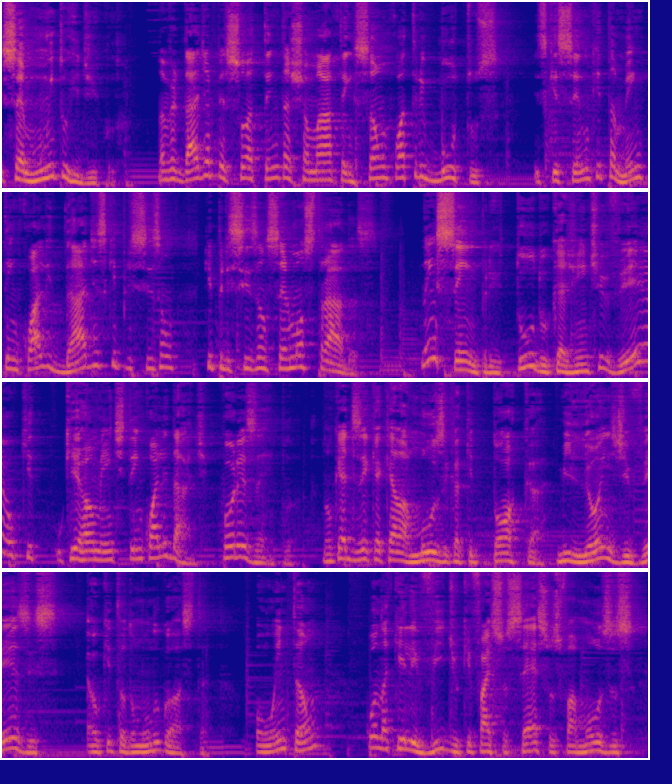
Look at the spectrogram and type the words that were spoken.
Isso é muito ridículo. Na verdade, a pessoa tenta chamar a atenção com atributos, esquecendo que também tem qualidades que precisam que precisam ser mostradas. Nem sempre tudo que a gente vê é o que, o que realmente tem qualidade. Por exemplo, não quer dizer que aquela música que toca milhões de vezes é o que todo mundo gosta. Ou então, quando aquele vídeo que faz sucesso, os famosos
